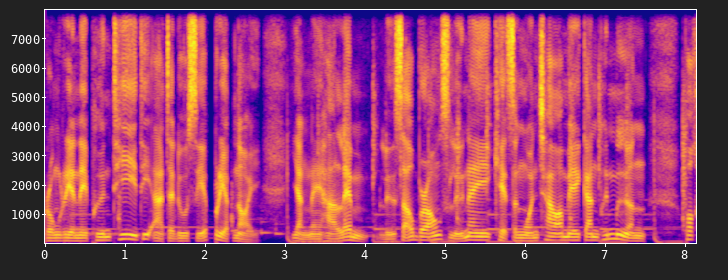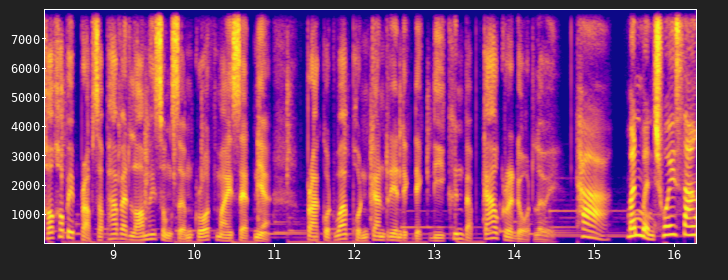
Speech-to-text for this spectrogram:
โรงเรียนในพื้นที่ที่อาจจะดูเสียเปรียบหน่อย อย่างในฮาร์เลมหรือเซาท์บรอนซ์หรือในเขตสงวนชาวอเมริกันพื้นเมือง พอเขาเข้าไปปรับสภาพแวดล้อมให้ส่งเสริม growth mindset เนี่ย ปรากฏว่าผลการเรียนเด็กๆ ดีขึ้นแบบก้าวกระโดดเลย ค่ะ มันเหมือนช่วยสร้าง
